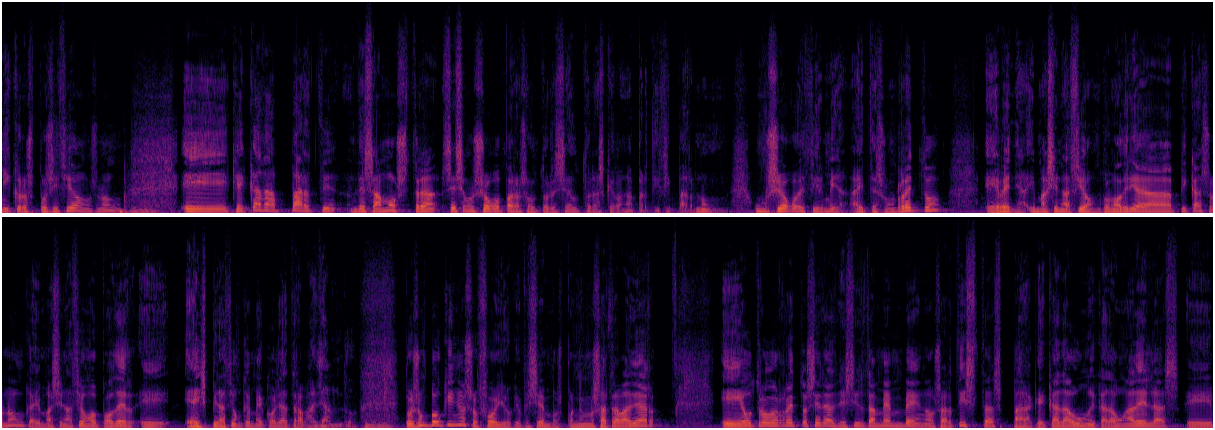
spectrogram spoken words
microexposicións, non? Uh -huh. eh, que cada parte desa mostra sexa un xogo para os autores e autoras que van a participar, non? Un xogo é decir, mira, aí tes un reto, e eh, veña, imaginación, como diría Picasso, non? Que a imaginación o poder eh, e a inspiración que me colla traballando. Uh -huh. Pois un pouquiño eso foi o que fixemos, ponernos a traballar, e eh, outro dos retos era decir tamén ben aos artistas para que cada un e cada unha delas eh,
